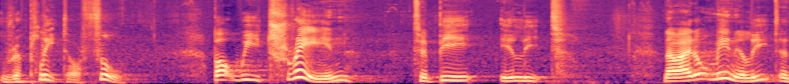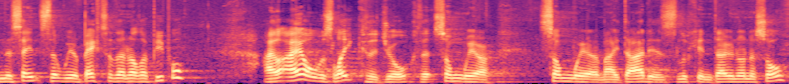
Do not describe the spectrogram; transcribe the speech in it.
replete or full. But we train to be elite. Now, I don't mean elite in the sense that we're better than other people. I, I always like the joke that somewhere, somewhere my dad is looking down on us all.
